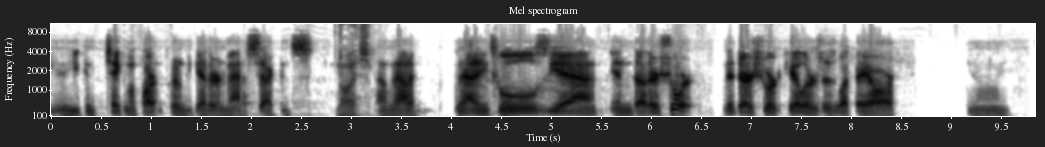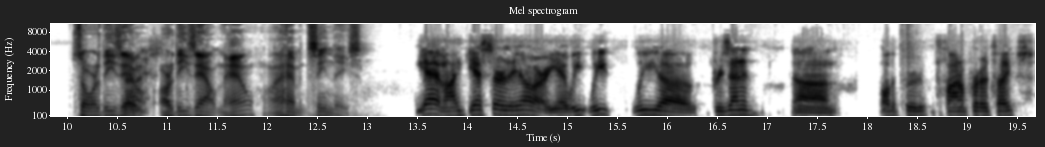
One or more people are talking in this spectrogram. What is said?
you know you can take them apart and put them together in a matter of seconds. Nice. Uh, without without any tools, yeah, and uh, they're short. They're short killers, is what they are. Um, so are these so, out? Are these out now? I haven't seen these. Yeah, Mike. Yes, sir. They are. Yeah, we we we uh, presented um, all the, pro- the final prototypes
